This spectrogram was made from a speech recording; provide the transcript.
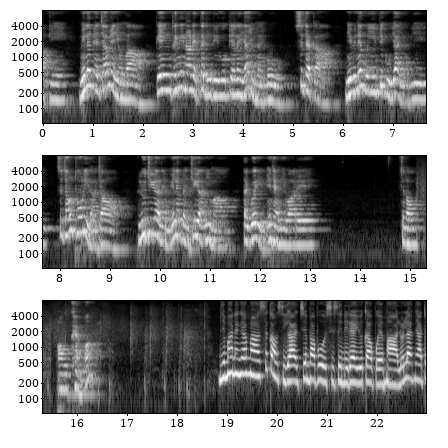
အပြင်မင်းလက်ပြန်ကြားပြန်ယုံကကင်ထိန်းသိမ်းထားတဲ့တပ်ဒီတွေကိုပြန်လည်ရယူနိုင်ဖို့စစ်တပ်ကမြေပြင်နဲ့ဝင်းရင်ပစ်ကူရယူပြီးစစ်ကြောင်းထိုးနေတာကြောင့် လူကြီးရနဲ့မင်းလက်ပြန်ကြီးရနီးမှာတိုက်ပွဲတွေပြင်းထန်နေပါတယ်။ကျွန်တော်အောင်ခန့်ပါမြန်မာနိုင်ငံမှာစစ်ကောင်စီကကျင်းပဖို့စီစဉ်နေတဲ့ရွေးကောက်ပွဲမှာလွတ်လပ်မျှတ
